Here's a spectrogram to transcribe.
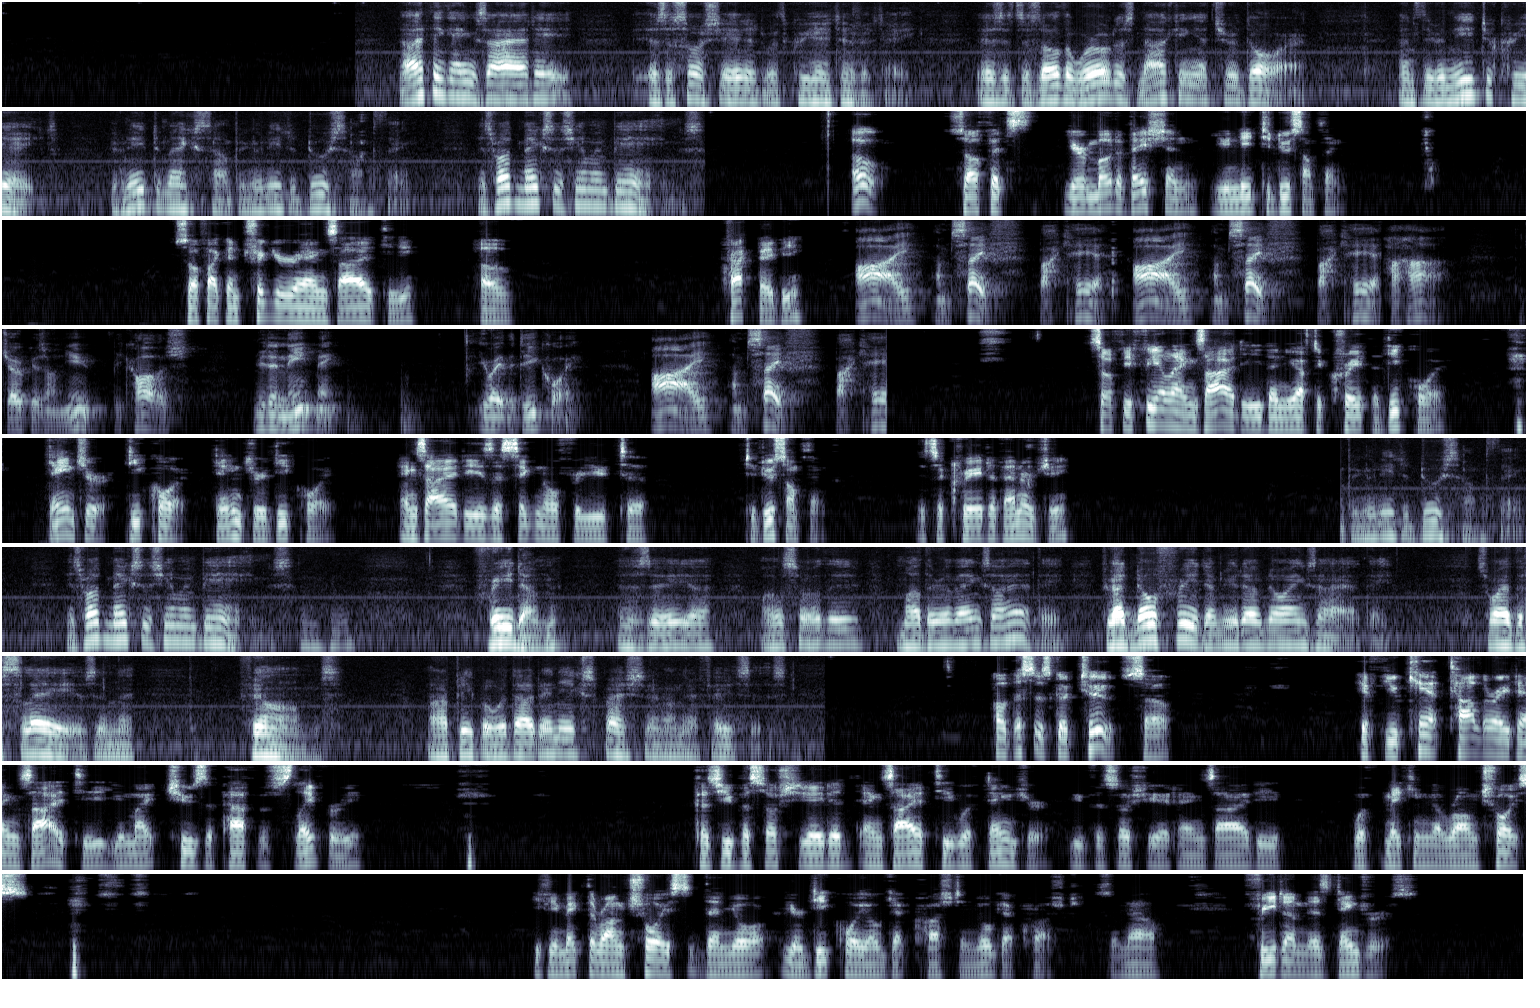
Now, I think anxiety is associated with creativity. Is it's as though the world is knocking at your door, and you need to create. You need to make something. You need to do something. It's what makes us human beings. Oh, so if it's your motivation, you need to do something. So if I can trigger your anxiety of crack baby. I am safe back here. I am safe back here. Haha. The joke is on you because you didn't eat me. You ate the decoy. I am safe back here. So if you feel anxiety, then you have to create the decoy. danger, decoy, danger, decoy. Anxiety is a signal for you to, to do something. It's a creative energy. But You need to do something. It's what makes us human beings. Mm -hmm. Freedom is the, uh, also the mother of anxiety. If you had no freedom, you'd have no anxiety. That's why the slaves in the films are people without any expression on their faces. Oh, this is good too. So, if you can't tolerate anxiety, you might choose the path of slavery. Because you've associated anxiety with danger. You've associated anxiety with making a wrong choice. if you make the wrong choice, then your your decoy will get crushed and you'll get crushed. So now freedom is dangerous.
